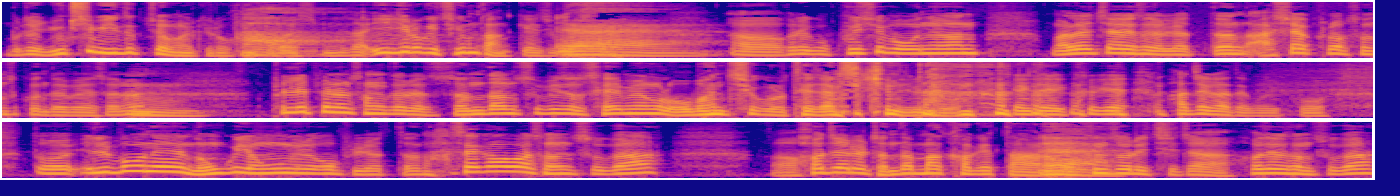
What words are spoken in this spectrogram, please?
무려 62득점을 기록한 아. 바가 있습니다. 이 기록이 지금도 안 깨지고 있어요. 예. 어, 그리고 95년 말레이시아에서 열렸던 아시아 클럽 선수권 대회에서는 음. 필리핀을 상대로 해서 전담 수비수 3명을 5반칙으로 퇴장시킨 일도 굉장히 크게 화제가 되고 있고 또 일본의 농구 영웅이라고 불렸던 하세가와 선수가 어, 허재를 전담막 하겠다라고 네. 큰 소리 치자 허재 선수가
